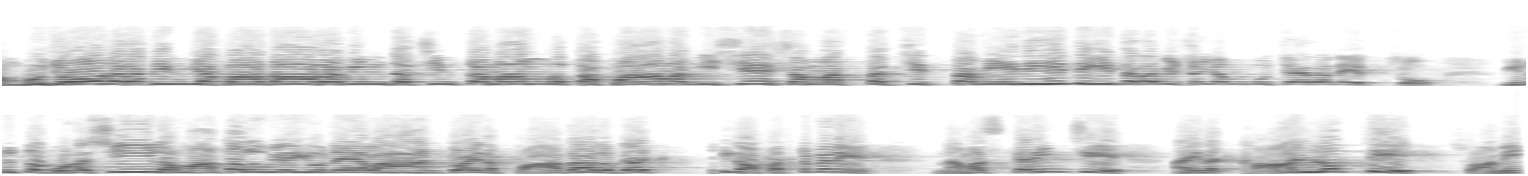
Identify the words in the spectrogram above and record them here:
అంబుజోదర దివ్య పాదారవింద చింతనామృత పాన విశేష మత్త చిత్త మేరీతి ఇతర విషయంబు చేరనేర్చు. వినుత గుణశీల మాటలు వేయునేలా అంటూ ఆయన పాదాలు గట్టిగా పట్టుకుని నమస్కరించి ఆయన కాళ్ళొత్తి స్వామి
